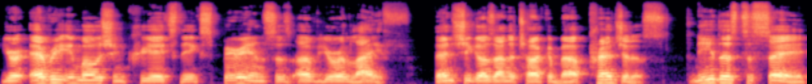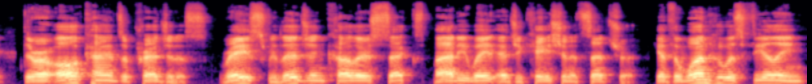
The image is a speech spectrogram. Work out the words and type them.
Your every emotion creates the experiences of your life. Then she goes on to talk about prejudice. Needless to say, there are all kinds of prejudice race, religion, color, sex, body weight, education, etc. Yet the one who is feeling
